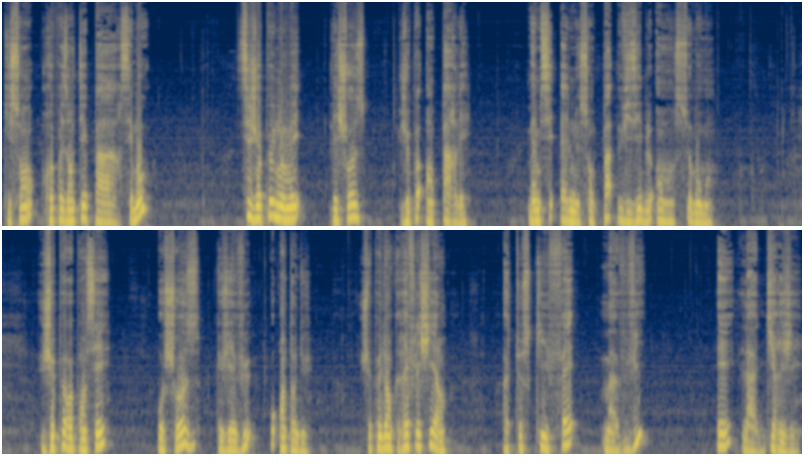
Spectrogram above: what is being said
qui sont représentées par ces mots. Si je peux nommer les choses, je peux en parler, même si elles ne sont pas visibles en ce moment. Je peux repenser aux choses que j'ai vues ou entendues. Je peux donc réfléchir à tout ce qui fait ma vie et la diriger.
